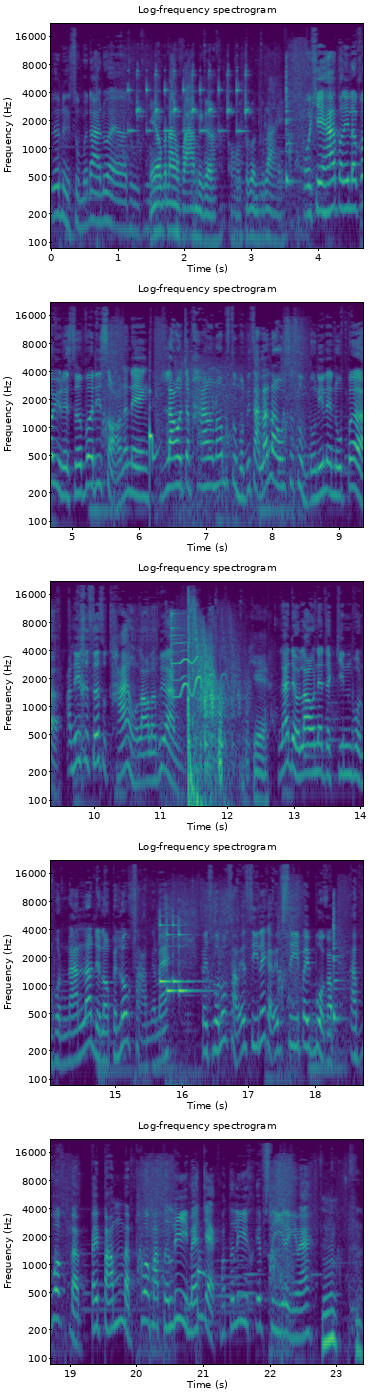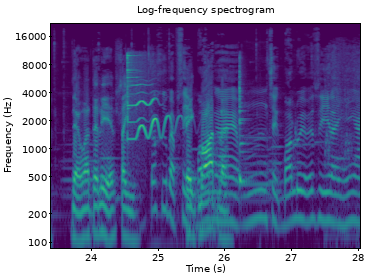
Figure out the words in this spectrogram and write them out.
เรื่องหนึ่งสุ่มไม่ได้ด้วยเออถูกถูกนี่ก็มานั่งฟาร์มอีกเหรอโอ้โหทุรนทุรายโอเคฮะ ตอนนี้เราก็อยู่ในเซิร์ฟเวอร์ที่ 2 นั่นเอง เราจะพาน้องๆมาสุ่มผลพิศาจแล้วเราจะสุ่มตรงนี้เลยนูเปอร์ อันนี้คือเซิร์ฟสุดท้ายของเราแล้วเพื่อน โอเค และเดี๋ยวเราเนี่ยจะกินผลผลนั้นแล้วเดี๋ยวเราไปโลก3กันไหมไป ทัวร์โลก3 FC เล่นกับ FC ไปบวกกับอะพวกแบบไปปั๊มแบบพวกมาเตอรี่ไหมแจกมาเตอรี่ FC อะไรอย่างงี้ไหมเดี๋ยวมาเตอรี่เอฟซีก็คือแบบเสเสกกบบออสสไงเลยอืมเสกบอสลุยกับ FC อะไรอย่างงี้ไง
